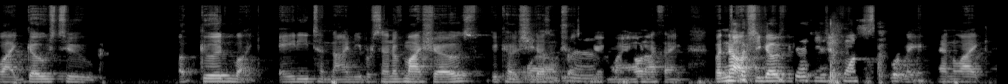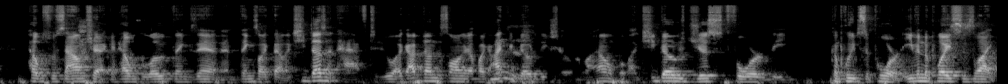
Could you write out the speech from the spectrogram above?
like goes to a good like 80 to 90% of my shows because she doesn't trust me on my own, I think. But no, she goes because she just wants to support me and like helps with sound check and helps load things in and things like that. Like she doesn't have to. Like I've done this long enough. Like I could go to these shows on my own, but like she goes just for the complete support. Even the places like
